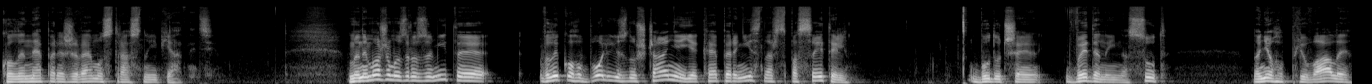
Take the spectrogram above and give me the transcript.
коли не переживемо Страсної п'ятниці. Ми не можемо зрозуміти великого болю і знущання, яке переніс наш Спаситель, будучи виданий на суд, на нього плювали,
